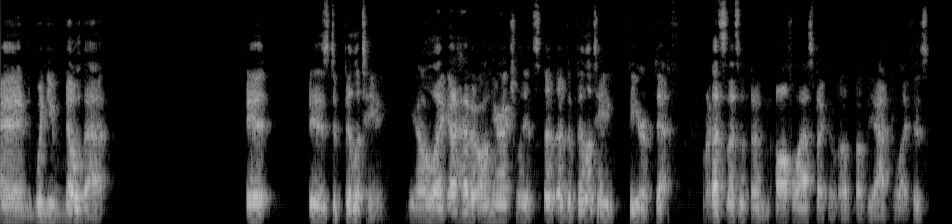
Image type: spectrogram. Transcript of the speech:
And when you know that, it is debilitating. You know, like I have it on here actually. It's a, a debilitating fear of death. Right. That's that's an, an awful aspect of, of, of the afterlife. Is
